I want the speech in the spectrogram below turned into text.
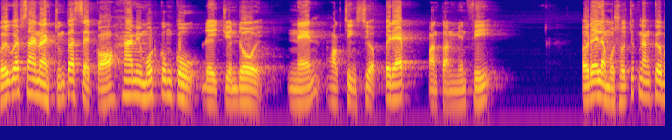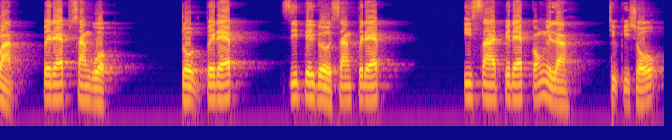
Với website này chúng ta sẽ có 21 công cụ để chuyển đổi, nén hoặc chỉnh sửa PDF hoàn toàn miễn phí. Ở đây là một số chức năng cơ bản PDF sang Word trộn PDF, JPG sang PDF, eSign PDF có nghĩa là chữ ký số,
